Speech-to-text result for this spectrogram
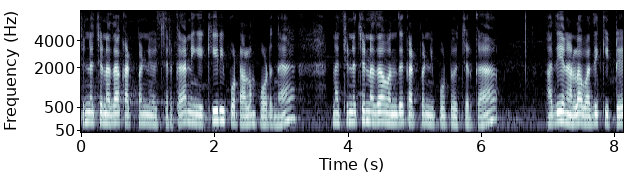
சின்ன சின்னதாக கட் பண்ணி வச்சுருக்கேன். நீங்கள் கீரி போட்டாலும் போடுங்க. நான் சின்ன சின்னதாக வந்து கட் பண்ணி போட்டு வச்சுருக்கேன். அதையும் நல்லா வதக்கிட்டு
